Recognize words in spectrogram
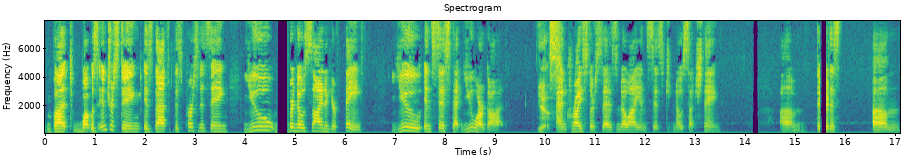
But what was interesting is that this person is saying you were no sign of your faith. You insist that you are God. Yes. And Kreizler says, No, I insist no such thing. Um, there's this um,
